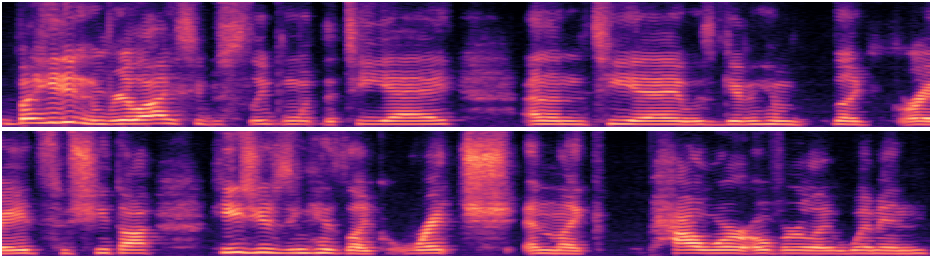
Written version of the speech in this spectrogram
but he didn't realize he was sleeping with the TA, and then the TA was giving him like grades. So she thought he's using his like rich and like power over like women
